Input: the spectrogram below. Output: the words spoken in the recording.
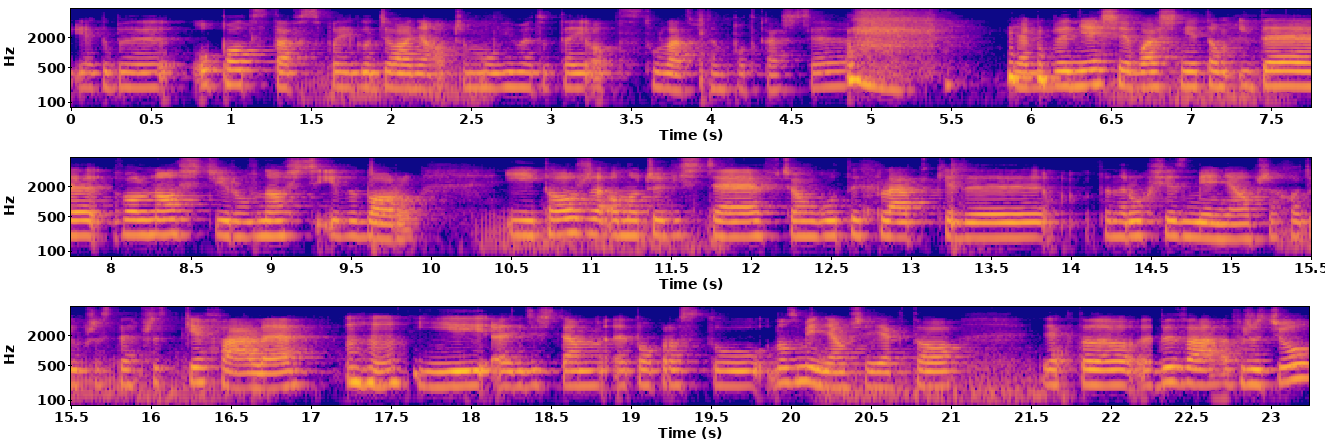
jakby u podstaw swojego działania, o czym mówimy tutaj od 100 lat w tym podcaście, jakby niesie właśnie tą ideę wolności, równości i wyboru. I to, że on oczywiście w ciągu tych lat, kiedy ten ruch się zmieniał, przechodził przez te wszystkie fale i e, gdzieś tam po prostu no, zmieniał się, jak to, jak to bywa w życiu,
